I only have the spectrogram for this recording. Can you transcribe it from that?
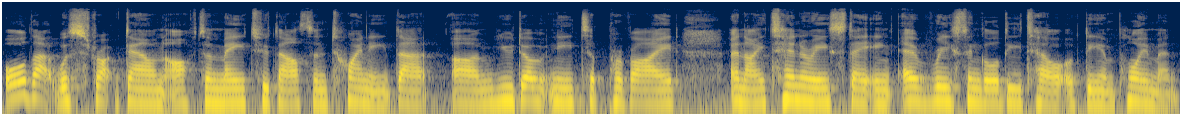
All that was struck down after May 2020, that um, you don't need to provide an itinerary stating every single detail of the employment.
